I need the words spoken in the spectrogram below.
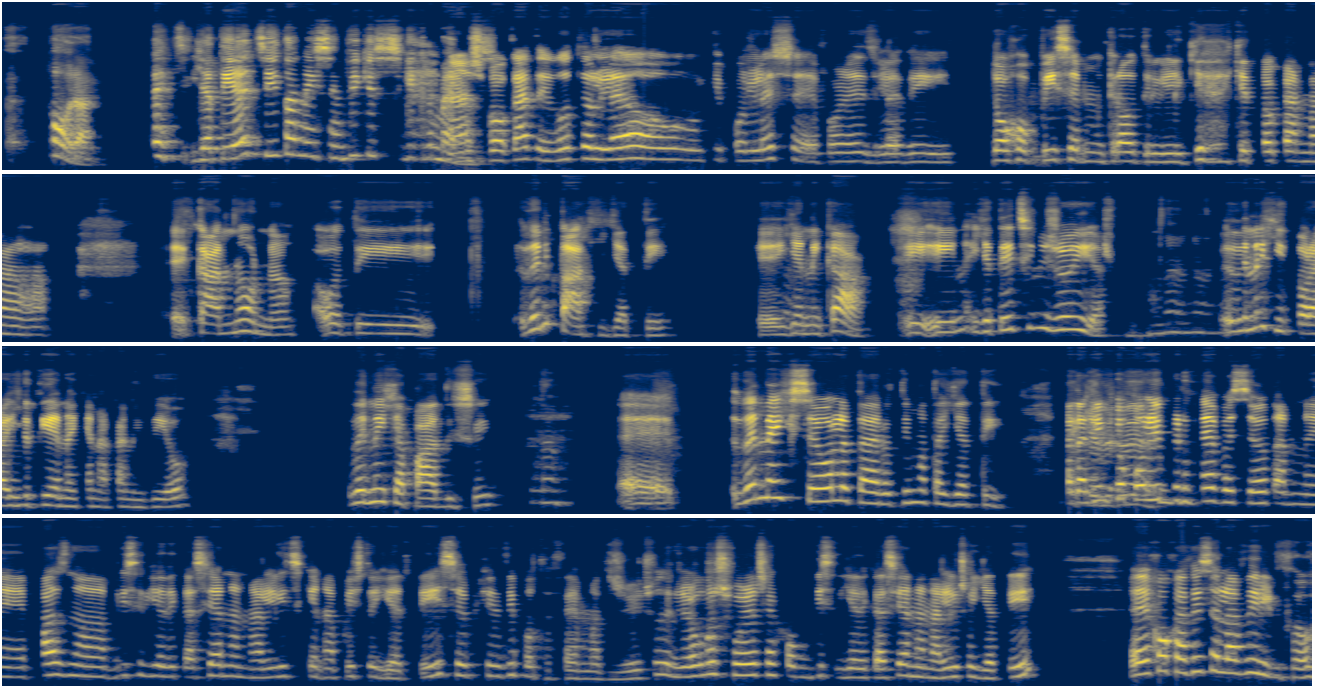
Ε, τώρα, έτσι, γιατί έτσι ήταν οι συνθήκες οι συγκεκριμένες. Να σου πω κάτι, εγώ το λέω και πολλές ε, φορές, δηλαδή το έχω πει σε μικρότερη ηλικία και το έκανα ε, κανόνα, ότι δεν υπάρχει γιατί. Ε, γενικά. Ε, είναι, γιατί έτσι είναι η ζωή, ας πούμε. Ναι, ναι, ναι. Ε, Δεν έχει τώρα γιατί ένα και να κάνει δύο. Δεν έχει απάντηση. ναι. Ε, δεν έχει σε όλα τα ερωτήματα γιατί. Καταρχήν πιο βέβαια. πολύ μπερδεύεσαι όταν ε, πας να μπεις στη διαδικασία να αναλύσεις και να πεις το γιατί σε οποιοδήποτε θέμα της ζωής σου. Δεν ξέρω, πόσες φορές έχω μπει στη διαδικασία να αναλύσω γιατί. Έχω χαθείς σε λαβύρινθο.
